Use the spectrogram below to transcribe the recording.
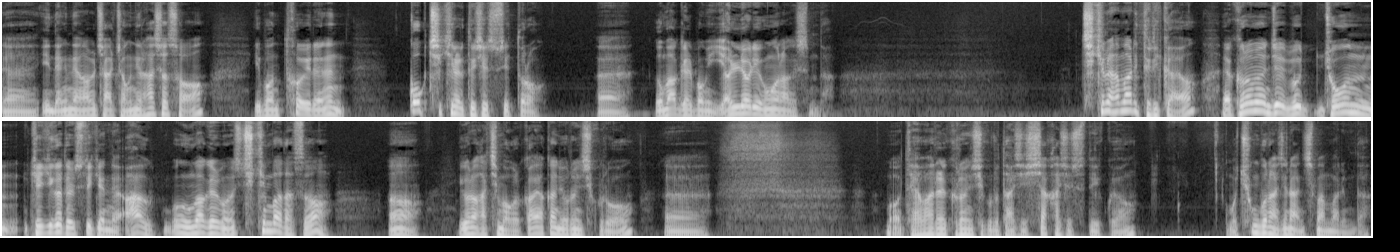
예, 이 냉랭함을 잘 정리를 하셔서 이번 토요일에는 꼭 치킨을 드실 수 있도록, 예, 음악 앨범이 열렬히 응원하겠습니다. 치킨을 한 마리 드릴까요? 야, 예, 그러면 이제 뭐 좋은 계기가 될 수도 있겠네요. 아, 뭐 음악 앨범에서 치킨 받았어. 어, 이거랑 같이 먹을까? 약간 이런 식으로. 예. 뭐 대화를 그런 식으로 다시 시작하실 수도 있고요. 뭐 충분하지는 않지만 말입니다.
